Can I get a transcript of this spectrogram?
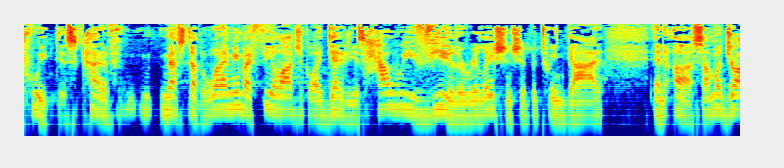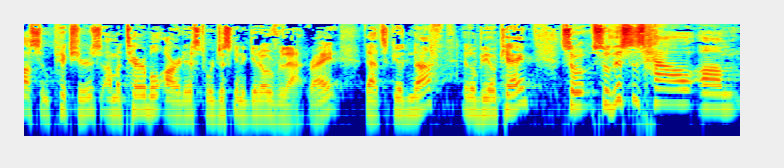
tweaked, is kind of messed up. And what I mean by theological identity is how we view the relationship between God and us. I'm gonna draw some pictures. I'm a terrible artist. We're just gonna get over that, right? That's good enough. It'll be okay. So, so this is how, um,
